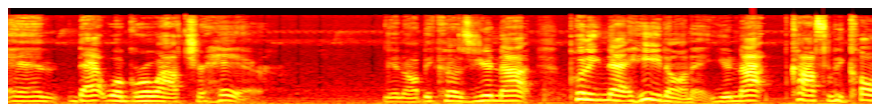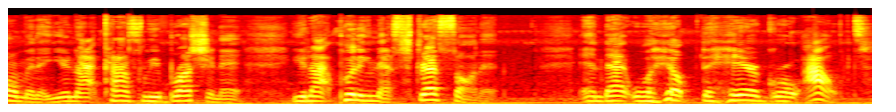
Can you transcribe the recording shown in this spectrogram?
and that will grow out your hair you know because you're not putting that heat on it. You're not constantly combing it. You're not constantly brushing it. You're not putting that stress on it. And that will help the hair grow out.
